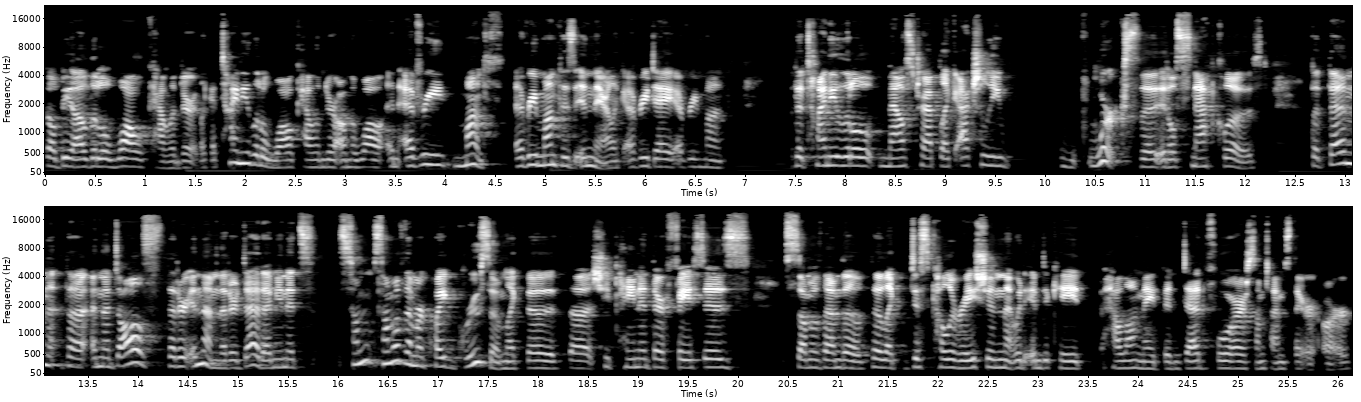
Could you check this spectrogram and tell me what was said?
there'll be a little wall calendar, like a tiny little wall calendar on the wall, and every month, every month is in there, like every day, every month the tiny little mousetrap like actually works. The, it'll snap closed. But then the and the dolls that are in them that are dead. I mean, it's some some of them are quite gruesome. Like the the she painted their faces some of them, the, the like discoloration that would indicate how long they'd been dead for. Sometimes there are,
